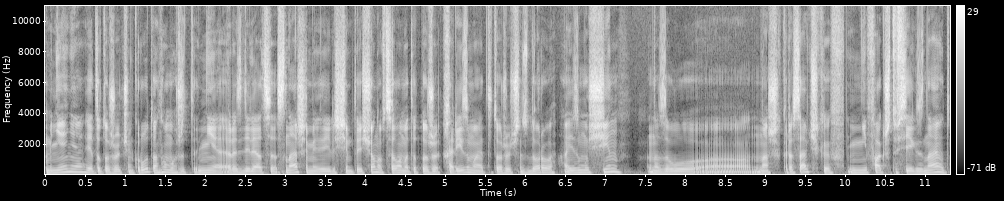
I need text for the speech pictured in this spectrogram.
мнение, это тоже очень круто. Оно может не разделяться с нашими или с чем-то еще, но в целом это тоже харизма, это тоже очень здорово. А из мужчин назову э, наших красавчиков. Не факт, что все их знают.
